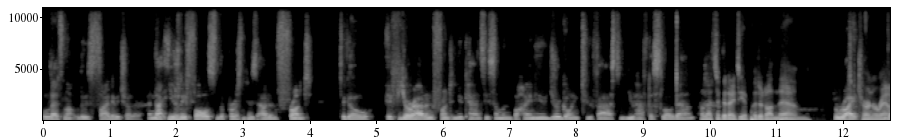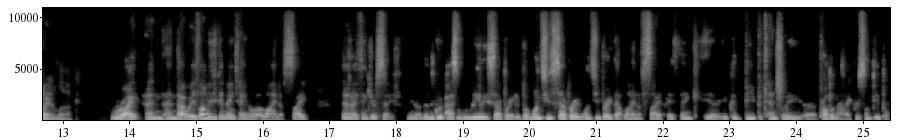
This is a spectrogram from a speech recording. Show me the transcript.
let's not lose sight of each other. And that usually falls to the person who's out in front to go if you're out in front and you can't see someone behind you you're going too fast and you have to slow down. Oh that's a good idea. Put it on them right. turn around right. and look. Right. And and that way as long as you can maintain a, a line of sight then I think you're safe. You know, then the group hasn't really separated. But once you separate, once you break that line of sight, I think it could be potentially uh, problematic for some people.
